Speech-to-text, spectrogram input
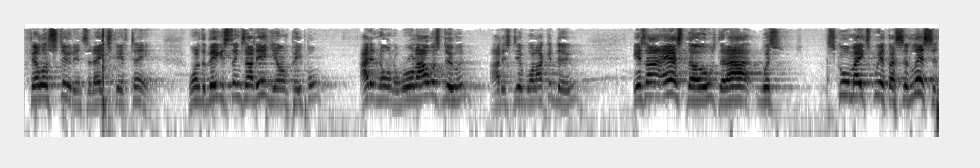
fellow students at age 15. One of the biggest things I did, young people, I didn't know in the world I was doing. I just did what I could do. Is I asked those that I was schoolmates with, I said, listen,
